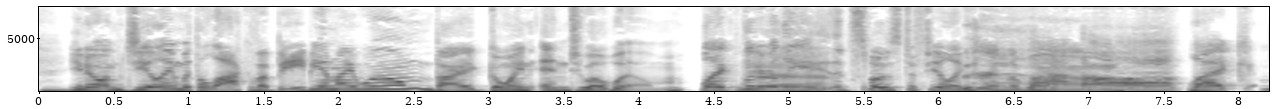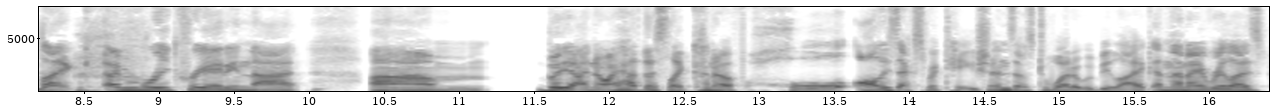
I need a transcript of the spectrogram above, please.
Hmm. you know, I'm dealing with the lack of a baby in my womb by going into a womb. Like literally, Yeah. it's supposed to feel like you're in the womb. like, like I'm recreating that. Um, but yeah, no, I had this like kind of whole all these expectations as to what it would be like, and then I realized,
